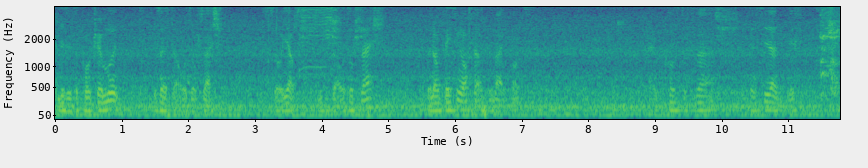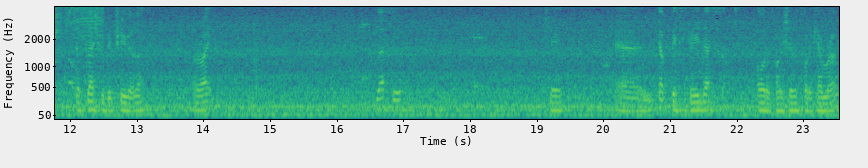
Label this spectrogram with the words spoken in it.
And this is the portrait mode. This one is the auto flash. So yep, this is the auto flash. We're now facing outside of the light box. And close the flash. You can see that if the flash will be triggered. Alright. Bless you. Okay and yep basically that's all the function for the camera.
